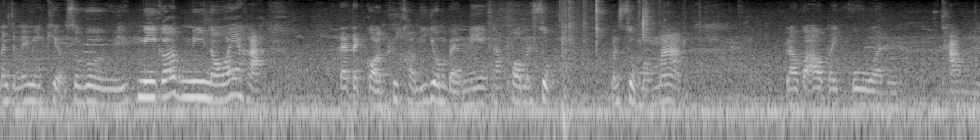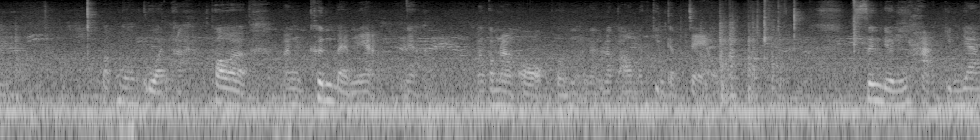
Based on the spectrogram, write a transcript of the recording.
มันจะไม่มีเขียวเสวยมีก็มีน้อยอะค่ะ แต่แต่ก่อนคือเขานิยมแบบนี้ค่ะพอมันสุกมันสุกมากๆ เราก็เอาไปกวนทำบักม่วงกวนค่ะ พอมันขึ้นแบบเนี้ยเนี่ยมันกำลังออกผลนั้นแล้วก็เอามากินกับแจ่วซึ่งเดี๋ยวนี้หากินยาก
